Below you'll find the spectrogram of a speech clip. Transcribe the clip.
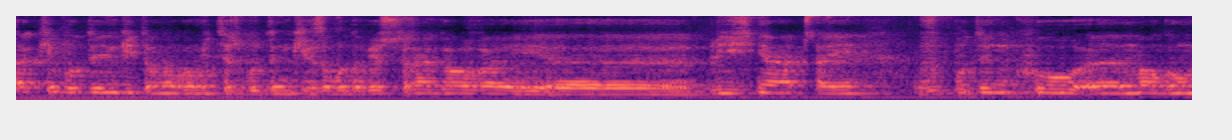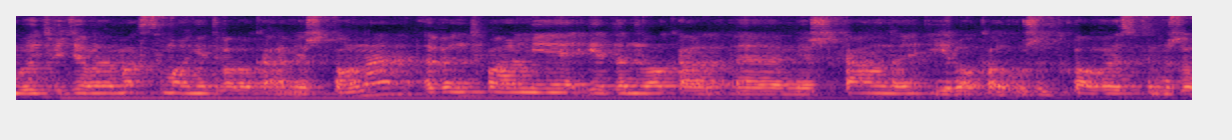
Takie budynki to mogą być też budynki w zabudowie szeregowej, e, bliźniaczej. W budynku e, mogą być wydzielone maksymalnie dwa lokale mieszkalne, ewentualnie jeden lokal e, mieszkalny i lokal użytkowy, z tym, że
